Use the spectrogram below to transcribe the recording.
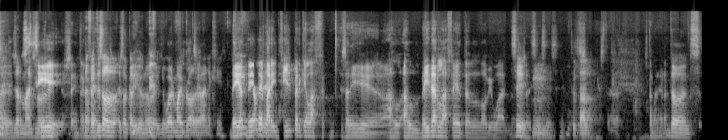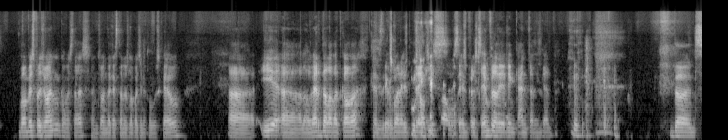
a germans, no? Sí, o sigui, entre De fet, és el, és el que li diu, no? You were my brother, Anakin. Deia, Sí. deia el de pare i fill perquè l'ha fet... És a dir, el, el Vader l'ha fet l'Obi-Wan. No? Sí, dir, sí, Mm. sí, sí. Total. D'aquesta manera. Doncs, bon vespre, Joan, com estàs? En Joan d'aquesta no és la pàgina que busqueu. Uh, I uh, l'Albert de la Batcova, que ens diu, bona nit, Expulsa el trequis. Sempre, sempre li, li encanta, li encanta. doncs,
